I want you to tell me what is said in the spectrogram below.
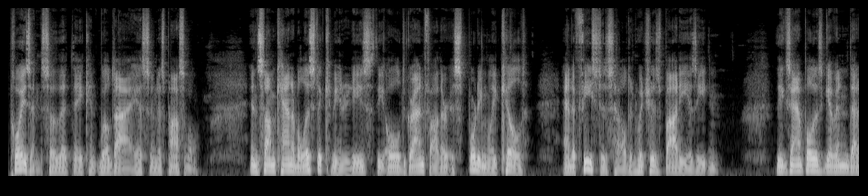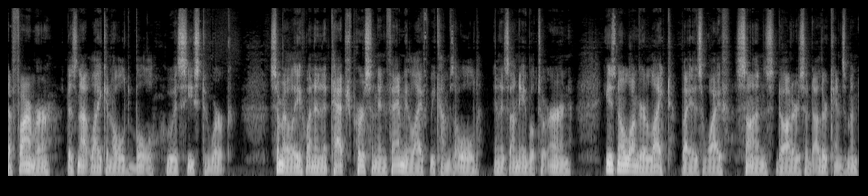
poison so that they can will die as soon as possible. In some cannibalistic communities, the old grandfather is sportingly killed, and a feast is held in which his body is eaten. The example is given that a farmer does not like an old bull who has ceased to work. Similarly, when an attached person in family life becomes old and is unable to earn, he is no longer liked by his wife, sons, daughters, and other kinsmen,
